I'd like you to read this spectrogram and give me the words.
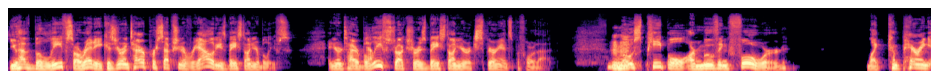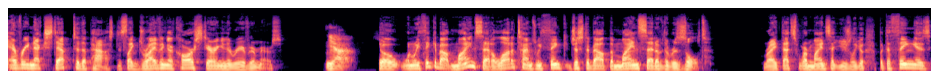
you have beliefs already because your entire perception of reality is based on your beliefs. And your entire belief yeah. structure is based on your experience before that. Mm-hmm. Most people are moving forward like comparing every next step to the past. It's like driving a car staring in the rearview mirrors. Yeah. So when we think about mindset, a lot of times we think just about the mindset of the result, right? That's where mindset usually goes. But the thing is,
